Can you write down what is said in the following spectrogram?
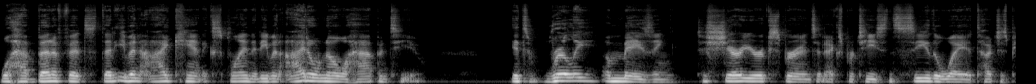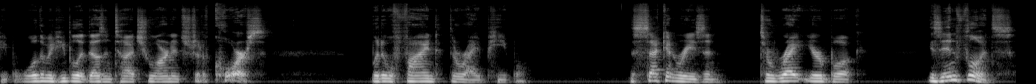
will have benefits that even I can't explain, that even I don't know will happen to you. It's really amazing to share your experience and expertise and see the way it touches people. Will there be people it doesn't touch who aren't interested? Of course. But it will find the right people. The second reason to write your book is influence.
